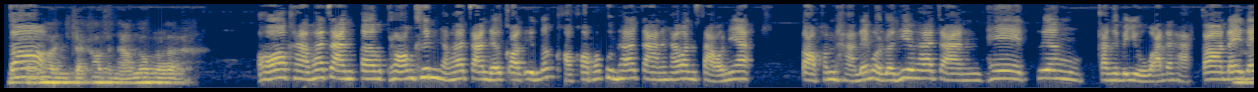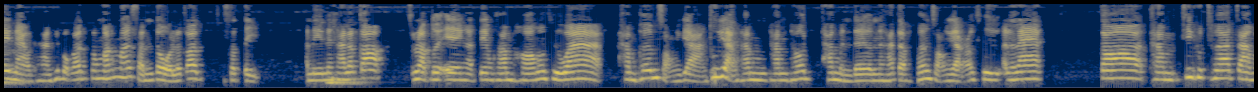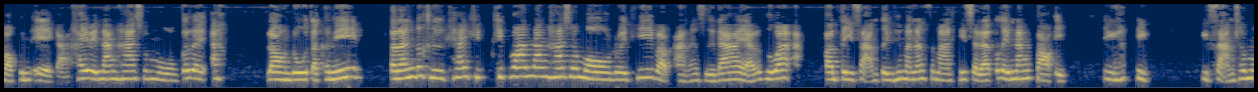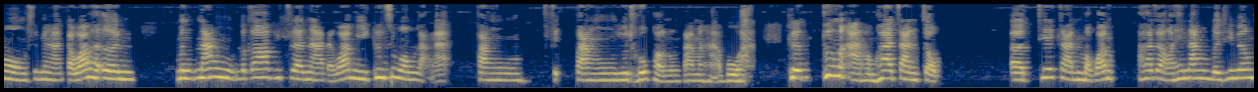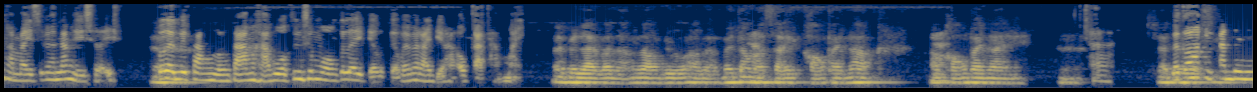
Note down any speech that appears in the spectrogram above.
ก็มันจะเข้าสนามรบแล้วอ๋อค่ะ พระอาจารย์พร้อมขึ้นค่ะพระอาจารย์เดี๋ยวก่อนอื่นต้องขอขอบพระคุณพระอาจารย์นะคะ วันเสาร์เนี่ยตอบคำถามได้หมดเลยที่พระอาจารย์เทศเรื่องการจะไปอยู่วัดนะคะก็ได้ได้แนวทางที่บอกว่าต้องมักน้อยสันโดษแล้วก็สติ อันนี้นะคะ แล้วก็สำหรับตัวเองอะเตรียมความพร้อมก็คือว่าทำเพิ่มสองอย่าง ทุกอย่างทำทำเท่าทำเหมือนเดิมนะคะ แต่เพิ่มสองอย่างก็คือ อันแรกก็ทำที่คุณพระอาจารย์บอกคุณเอกอะให้ไปนั่งห้าชั่วโมงก็เลยอะ ลองดูแต่ครนี้ ตอนนั้นก็คือแค่คิดคิดว่านั่งห้าชั่วโมง โดยที่แบบอ่านหนังสือได้อะก็คือว่าตอนตีสามตื่นขึ้นมานั่งสมาธิเสร็จแล้วก็เลยนั่งต่ออีกอีกอีกอีกสามชั่วโมงใช่ไหมคะแต่ว่าเผอิญมันนั่งแล้วก็พิจารณาแต่ว่ามีครึ่งชั่วโมงหลังอะฟังฟัง youtube ของหลวงตามหาบัว คือเพิ่งมาอ่านของพระอาจารย์จบ เอ่อที่การบอกว่าพระอาจารย์ให้นั่งโดยที่ไม่ต้องทำอะไรใช่ไหมนั่งเฉยๆก็เลยไปฟังหลวงตามหาบัวครึ่งชั่วโมงก็เลยเดี๋ยวเดี๋ยวไม่เป็นไรเดี๋ยวหาโอกาสทำใหม่ ไม่เป็นไรวันหลังลองดูเอาแบบ ไม่ต้องอาศัยของภายนอกเอาของภายในค่ะแล้วก็อีกอันหนึ่ง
